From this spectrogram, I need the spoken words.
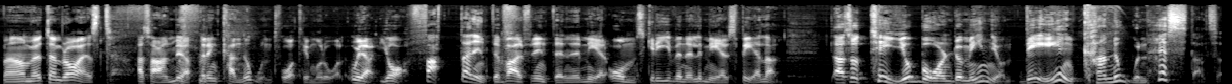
Men han möter en bra häst. Alltså han möter en kanon, två Timorol. Och jag, jag fattar inte varför inte den är mer omskriven eller mer spelad. Alltså Tio Born Dominion, det är en kanonhäst alltså.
